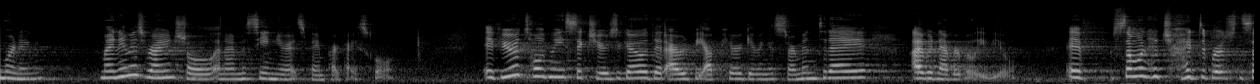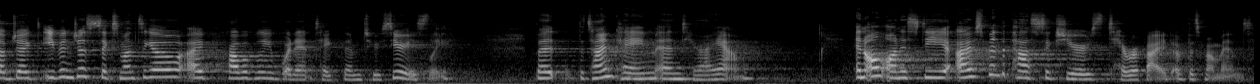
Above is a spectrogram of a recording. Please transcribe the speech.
Good morning. My name is Ryan Scholl, and I'm a senior at Spain Park High School. If you had told me six years ago that I would be up here giving a sermon today, I would never believe you. If someone had tried to broach the subject even just six months ago, I probably wouldn't take them too seriously. But the time came, and here I am. In all honesty, I've spent the past six years terrified of this moment.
